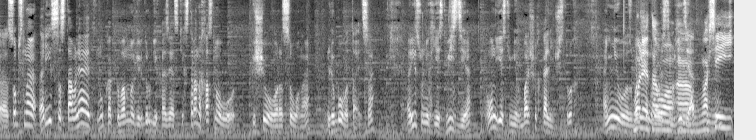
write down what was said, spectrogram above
Э, собственно, рис составляет, ну, как и во многих других азиатских странах, основу пищевого рациона любого тайца. Рис у них есть везде, он есть у них в больших количествах. Они его с Более того, а, едят. во всей,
